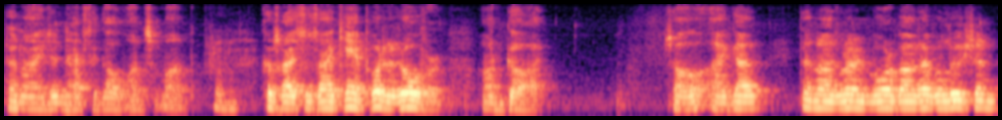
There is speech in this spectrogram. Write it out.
Then I didn't have to go once a month. Mm-hmm. Because I says, I can't put it over on God. So I got, then I learned more about evolution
